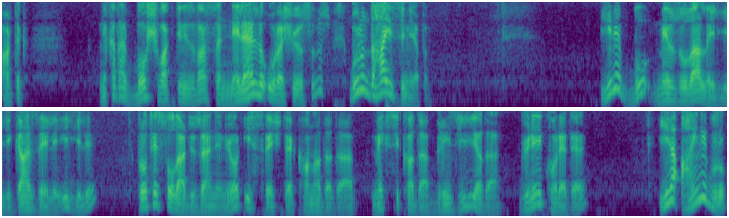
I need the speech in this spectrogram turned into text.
artık ne kadar boş vaktiniz varsa nelerle uğraşıyorsunuz? Buyurun daha iyisini yapın. Yine bu mevzularla ilgili, Gazze ile ilgili protestolar düzenleniyor. İsveç'te, Kanada'da, Meksika'da, Brezilya'da, Güney Kore'de. Yine aynı grup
